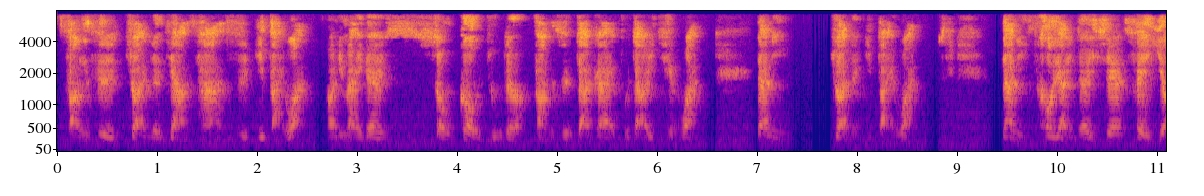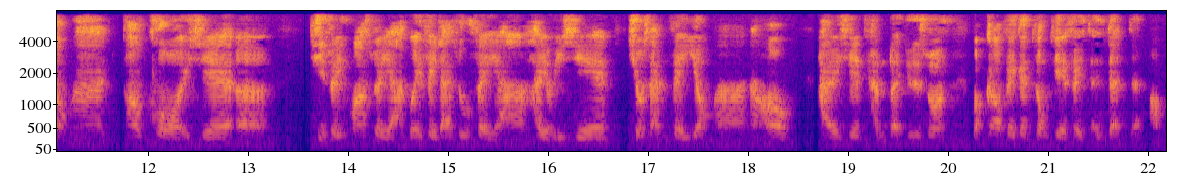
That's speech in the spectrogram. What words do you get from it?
房子赚的价差是一百万，好，你买一个首购族的房子大概不到一千万，那你赚了一百万，那你扣掉你的一些费用啊，包括一些呃契税、印花税呀、规费、代书费呀，还有一些修缮费用啊，然后还有一些成本，就是说广告费跟中介费等等的，哦。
